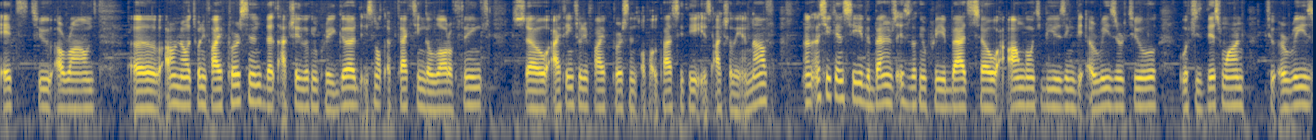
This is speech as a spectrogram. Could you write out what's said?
it to around uh, I don't know 25% that's actually looking pretty good. It's not affecting a lot of things. So I think 25% of opacity is actually enough. And as you can see the banners is looking pretty bad. So I'm going to be using the eraser tool which is this one to erase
